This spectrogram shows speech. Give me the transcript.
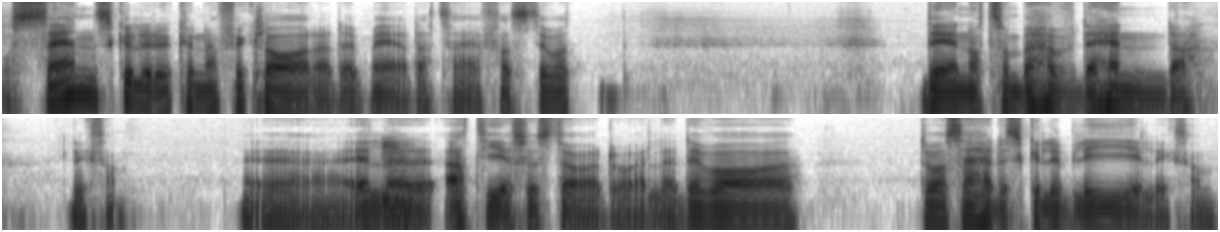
Och sen skulle du kunna förklara det med att så här, fast det var det är något som behövde hända. Liksom. Eh, eller Mm. att Jesus dör då, eller det var, det var så här det skulle bli. Liksom.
